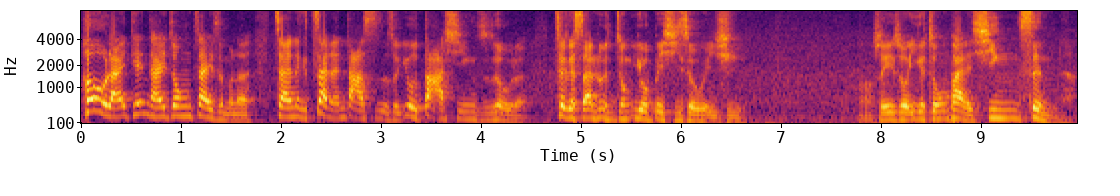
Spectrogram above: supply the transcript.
后来天台宗在什么呢？在那个湛然大师的时候又大兴之后呢，这个三论宗又被吸收回去。啊，所以说一个宗派的兴盛啊，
